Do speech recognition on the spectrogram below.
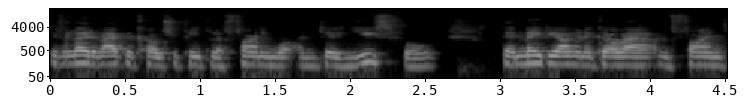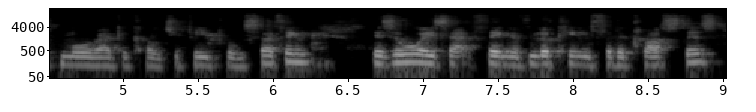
if a load of agriculture people are finding what I'm doing useful, then maybe I'm going to go out and find more agriculture people. So I think there's always that thing of looking for the clusters.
